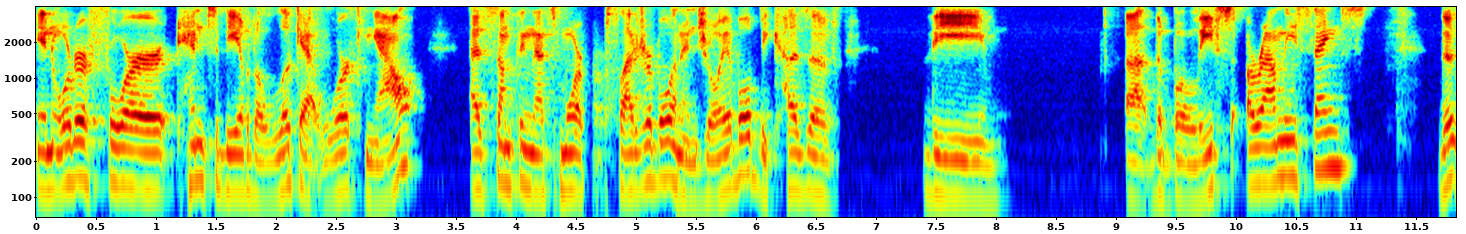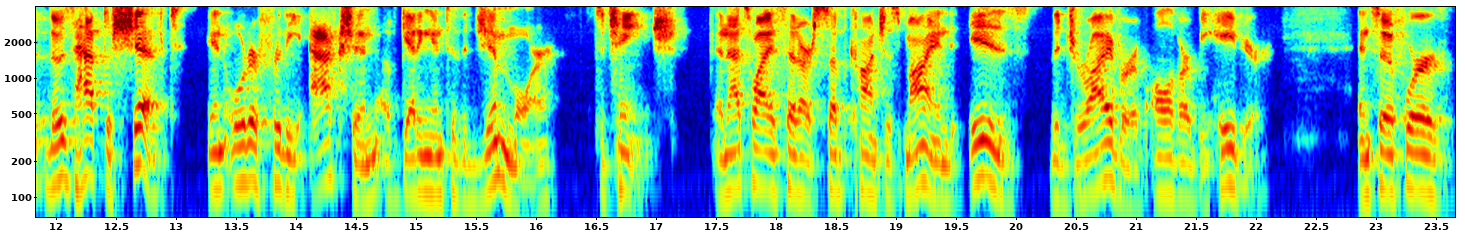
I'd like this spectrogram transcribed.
in order for him to be able to look at working out as something that's more pleasurable and enjoyable because of the uh, the beliefs around these things. Th- those have to shift in order for the action of getting into the gym more to change. And that's why i said our subconscious mind is the driver of all of our behavior and so if we're,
